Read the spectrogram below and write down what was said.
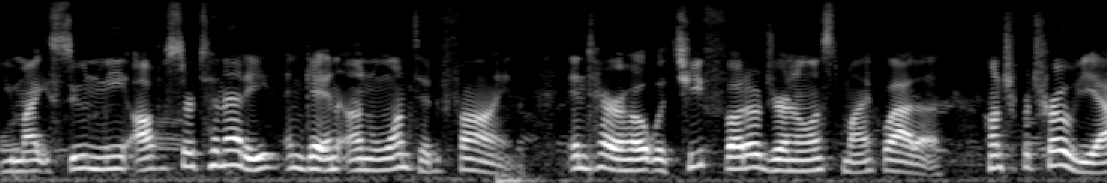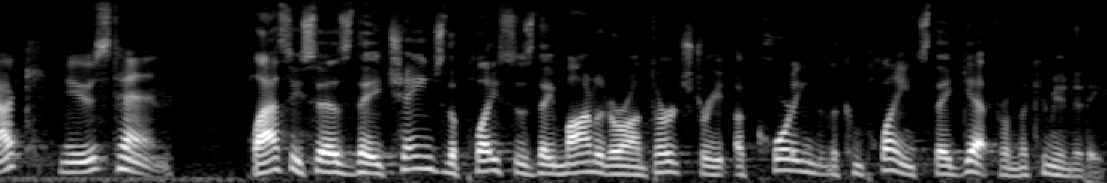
you might soon meet Officer Tanetti and get an unwanted fine. In Terre Haute with Chief Photojournalist Mike Latta, Hunter Petroviak, News 10. Plasse says they change the places they monitor on 3rd Street according to the complaints they get from the community.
